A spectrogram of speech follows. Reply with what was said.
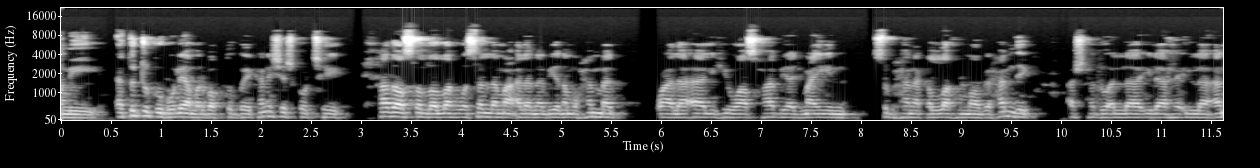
আমি এতটুকু বলে আমার বক্তব্য এখানে শেষ করছি। হাদা সাল্লাল্লাহু ওয়াসাল্লাম আলা নবিয়ানা মুহাম্মদ। وعلى آله وأصحابه أجمعين. سبحانك اللهم وبحمدك أشهد أن لا إله إلا أنت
